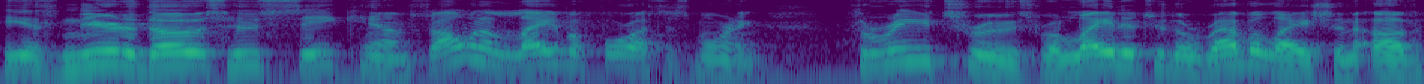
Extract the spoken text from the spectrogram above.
He is near to those who seek Him. So I want to lay before us this morning three truths related to the revelation of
